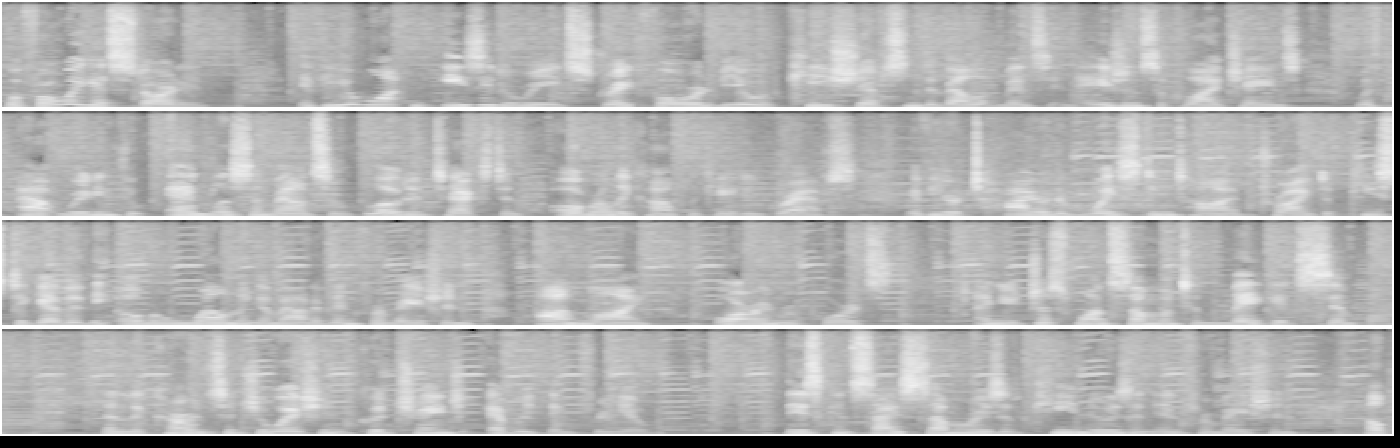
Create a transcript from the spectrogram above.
Before we get started, if you want an easy to read, straightforward view of key shifts and developments in Asian supply chains without reading through endless amounts of bloated text and overly complicated graphs, if you're tired of wasting time trying to piece together the overwhelming amount of information online or in reports, and you just want someone to make it simple, then the current situation could change everything for you. These concise summaries of key news and information help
